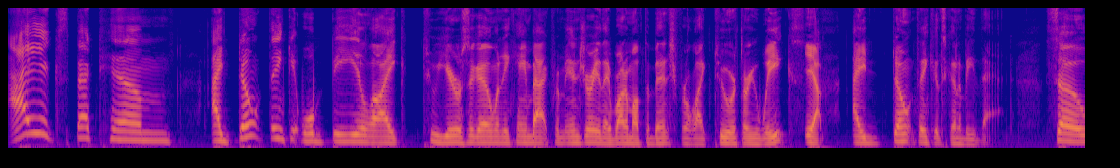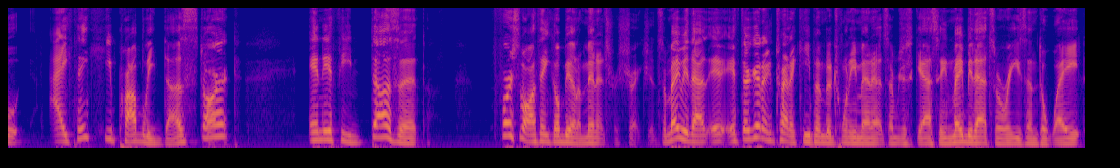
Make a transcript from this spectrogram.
I expect him. I don't think it will be like two years ago when he came back from injury and they brought him off the bench for like two or three weeks. Yeah. I don't think it's going to be that. So I think he probably does start. And if he doesn't, first of all, I think he'll be on a minutes restriction. So maybe that, if they're going to try to keep him to 20 minutes, I'm just guessing, maybe that's a reason to wait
